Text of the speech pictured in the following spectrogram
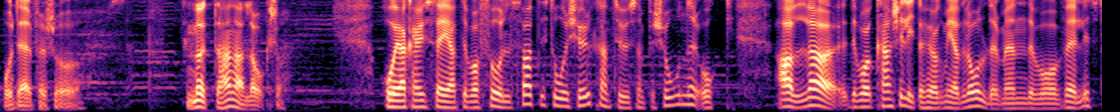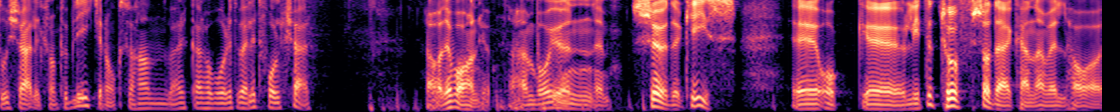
Och därför så mötte han alla också. Och jag kan ju säga att det var fullsatt i Storkyrkan, tusen personer och alla, det var kanske lite hög medelålder men det var väldigt stor kärlek från publiken också. Han verkar ha varit väldigt folkkär. Ja, det var han ju. Han var ju en eh, söderkis. Eh, och eh, lite tuff så där kan han väl ha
